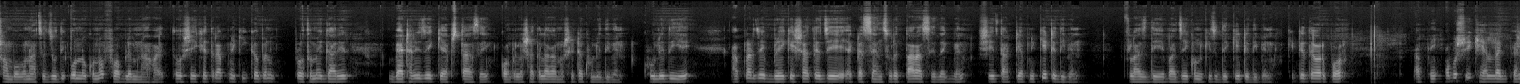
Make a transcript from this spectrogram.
সম্ভাবনা আছে যদি অন্য কোনো প্রবলেম না হয়। তো সেই ক্ষেত্রে আপনি কি করবেন? প্রথমে গাড়ির ব্যাটারি যে ক্যাপসটা আছে কন্ট্রোলার সাথে লাগানো, সেটা খুলে দিবেন। খুলে দিয়ে আপনার যে ব্রেকের সাথে যে একটা সেন্সরের তার আছে দেখবেন, সেই তারটি আপনি কেটে দিবেন। ফ্লাশ দিয়ে বা যে কোনো কিছু দিয়ে কেটে দিবেন। কেটে দেওয়ার পর আপনি অবশ্যই খেয়াল রাখবেন,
